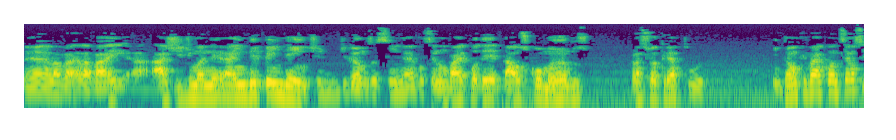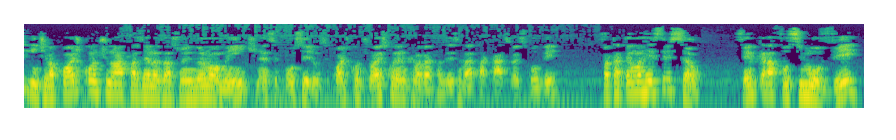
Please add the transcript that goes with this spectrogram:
É, Ela vai, ela vai agir de maneira independente, digamos assim, né? Você não vai poder dar os comandos para sua criatura. Então o que vai acontecer é o seguinte, ela pode continuar fazendo as ações normalmente, né? Ou seja, você pode continuar escolhendo o que ela vai fazer, você vai atacar, você vai se mover, só que ela tem uma restrição. Sempre que ela for se mover,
